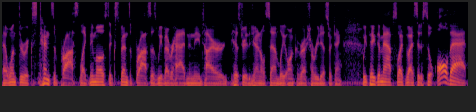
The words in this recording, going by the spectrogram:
that went through extensive process, like the most expensive process we've ever had in the entire history of the General Assembly on congressional redistricting. We picked a map selected by citizens. So all that,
